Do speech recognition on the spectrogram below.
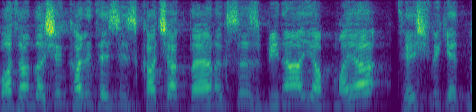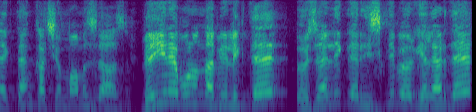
Vatandaşın kalitesiz, kaçak, dayanıksız bina yapmaya teşvik etmekten kaçınmamız lazım. Ve yine bununla birlikte özellikle riskli bölgelerde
